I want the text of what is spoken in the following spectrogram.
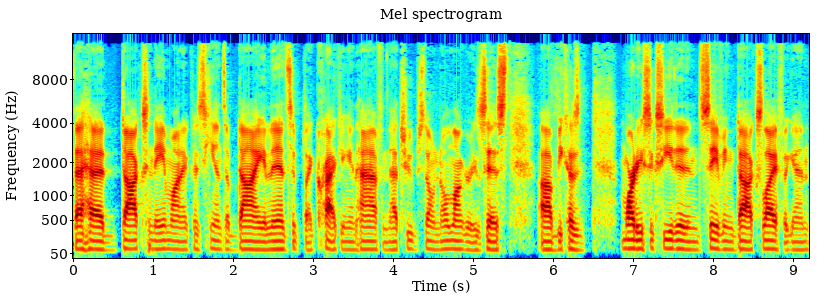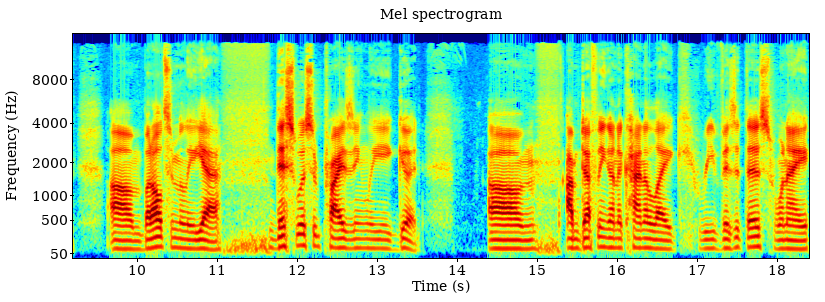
that had Doc's name on it because he ends up dying and it ends up like cracking in half, and that tombstone no longer exists uh, because Marty succeeded in saving Doc's life again. Um, but ultimately, yeah, this was surprisingly good. Um, I'm definitely gonna kind of like revisit this when I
